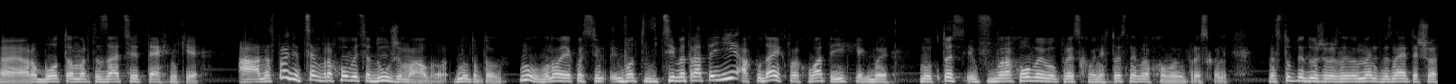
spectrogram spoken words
е, роботу амортизацію техніки. А насправді це враховується дуже мало. Ну тобто, ну воно якось от ці витрати є, а куди їх врахувати? Їх якби ну хтось враховує в оприскуванні, хтось не враховує в оприскуванні. Наступний дуже важливий момент. Ви знаєте, що,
